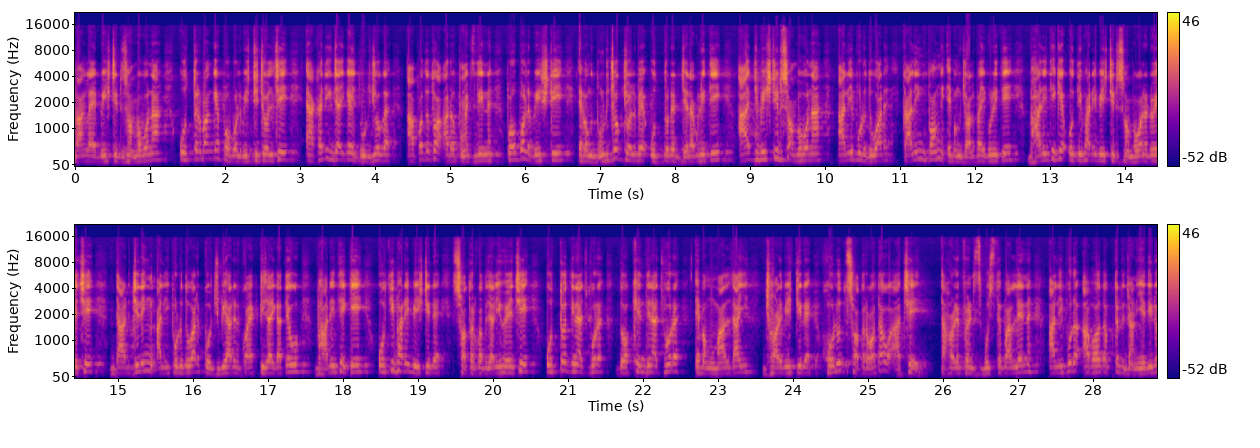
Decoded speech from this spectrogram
বাংলায় বৃষ্টির সম্ভাবনা। উত্তরবঙ্গে প্রবল বৃষ্টি চলছে। একাধিক জায়গায় দুর্যোগ, আপাতত আরও পাঁচ দিন প্রবল বৃষ্টি এবং দুর্যোগ চলবে উত্তরের জেলাগুলিতে। আজ বৃষ্টির সম্ভাবনা আলিপুরদুয়ার, কালিম্পং এবং জলপাইগুড়িতে। ভারী থেকে অতি ভারী বৃষ্টির সম্ভাবনা রয়েছে। দার্জিলিং, আলিপুরদুয়ার, কোচবিহারের কয়েকটি জায়গাতেও ভারী থেকে অতি ভারী বৃষ্টির সতর্কতা জারি হয়েছে। উত্তর দিনাজপুর, দক্ষিণ দিনাজপুর এবং মালদায় ঝড় বৃষ্টির হলুদ সতর্কতাও আছে। তাহলে ফ্রেন্ডস বুঝতে পারলেন আলিপুর আবহাওয়া দপ্তর জানিয়ে দিল,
